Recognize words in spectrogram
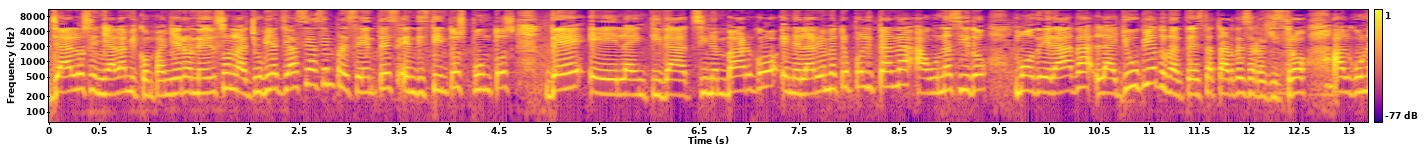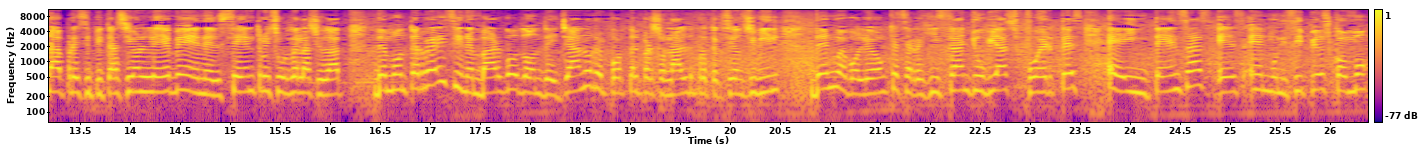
ya lo señala mi compañero Nelson, las lluvias ya se hacen presentes en distintos puntos de eh, la entidad. Sin embargo, en el área metropolitana aún ha sido moderada la lluvia. Durante esta tarde se registró alguna precipitación leve en el centro y sur de la ciudad de Monterrey. Sin embargo, donde ya nos reporta el personal de protección civil de Nuevo León que se registran lluvias fuertes e intensas es en en municipios como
